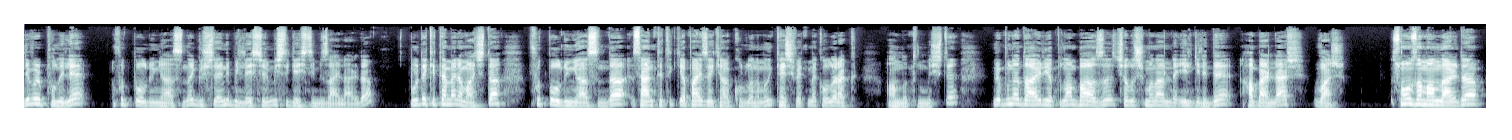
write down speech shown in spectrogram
Liverpool ile futbol dünyasında güçlerini birleştirmişti geçtiğimiz aylarda. Buradaki temel amaç da futbol dünyasında sentetik yapay zeka kullanımını keşfetmek olarak anlatılmıştı ve buna dair yapılan bazı çalışmalarla ilgili de haberler var. Son zamanlarda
